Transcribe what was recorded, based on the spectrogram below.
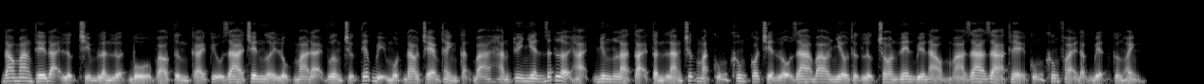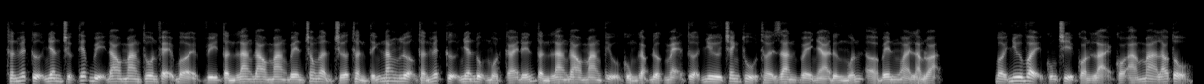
Đao mang thế đại lực chìm lần lượt bổ vào từng cái cựu ra trên người lục ma đại vương trực tiếp bị một đao chém thành cặn bã. Hắn tuy nhiên rất lợi hại, nhưng là tại tần lang trước mặt cũng không có triển lộ ra bao nhiêu thực lực cho nên biến ảo mà ra giả thể cũng không phải đặc biệt cường hành thần huyết cự nhân trực tiếp bị đao mang thôn vệ bởi vì tần lang đao mang bên trong ẩn chứa thần tính năng lượng. Thần huyết cự nhân đụng một cái đến tần lang đao mang tiểu cùng gặp được mẹ tựa như tranh thủ thời gian về nhà đừng muốn ở bên ngoài làm loạn. Bởi như vậy cũng chỉ còn lại có ám ma lão tổ.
